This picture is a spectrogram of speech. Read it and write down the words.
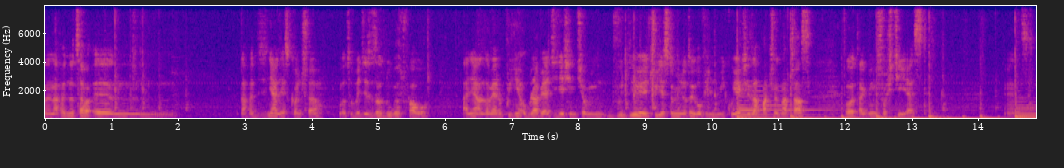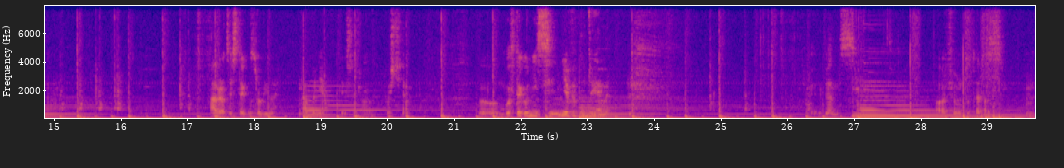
E, Na pewno cała... ym, nawet dnia nie skończę, bo to będzie za długo trwało. A nie mam zamiaru później obrabiać 10 min- dwu- 30 minutowego filmiku jak się zapatrzę na czas, bo tak w większości jest. Więc... no. Ale coś z tego zrobimy. Albo nie, jeszcze trochę pościnam. No, bo z tego nic nie wybudujemy. Więc... O czym to teraz? Hmm.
